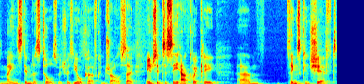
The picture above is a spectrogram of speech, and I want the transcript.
main stimulus tools, which was yield curve control. So interested to see how quickly um, things can shift.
